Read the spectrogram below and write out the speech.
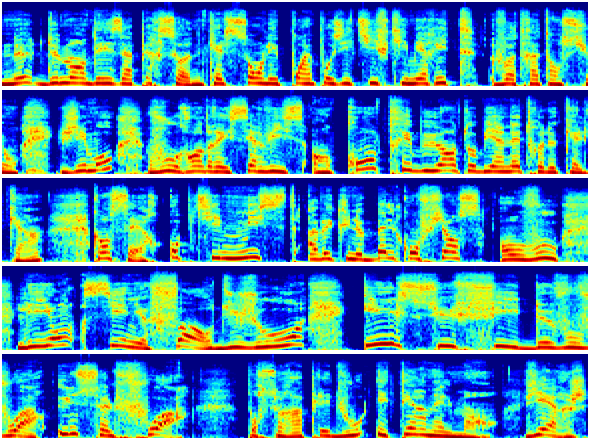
ne demandez à personne quels sont les points positifs qui méritent votre attention. Gémeaux, vous rendrez service en contribuant au bien-être de quelqu'un. Cancer, optimiste avec une belle confiance en vous. Lion, signe fort du jour. Suffit de vous voir une seule fois pour se rappeler de vous éternellement. Vierge,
